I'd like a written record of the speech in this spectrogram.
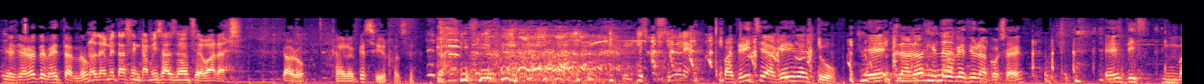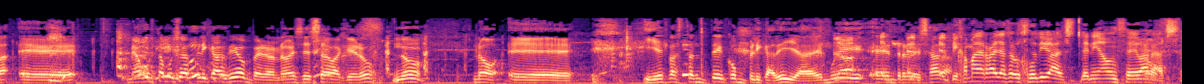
Y decía, no te metas, ¿no? No te metas en camisas de 11 varas. Claro. Claro que sí, José. Es posible. Patricia, ¿qué dices tú? Eh, la verdad es que tengo que decir una cosa, ¿eh? Es dif- eh, me ha gustado mucho la explicación, pero no es esa, vaquero. No. No, eh, y es bastante complicadilla, es muy No, el- el- enrevesada. El, pijama de rayas de los judíos tenía 11 varas.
